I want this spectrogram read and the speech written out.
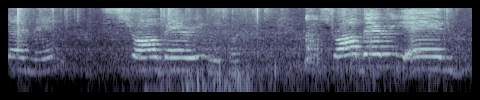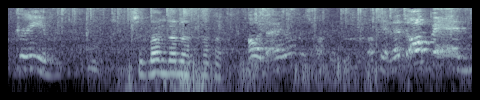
lemon, strawberry, strawberry and cream. Sit down. Oh, I know the strawberry. Okay, let's open.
